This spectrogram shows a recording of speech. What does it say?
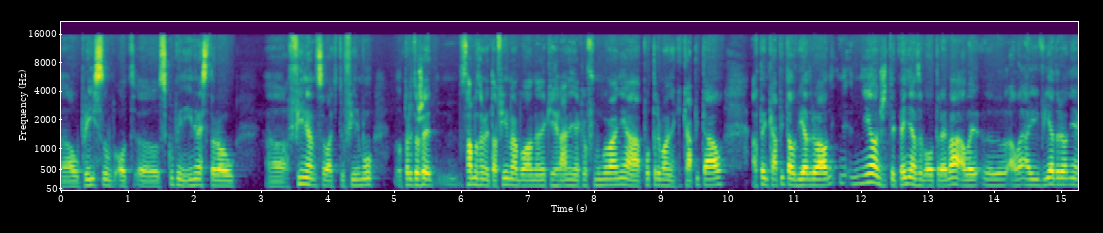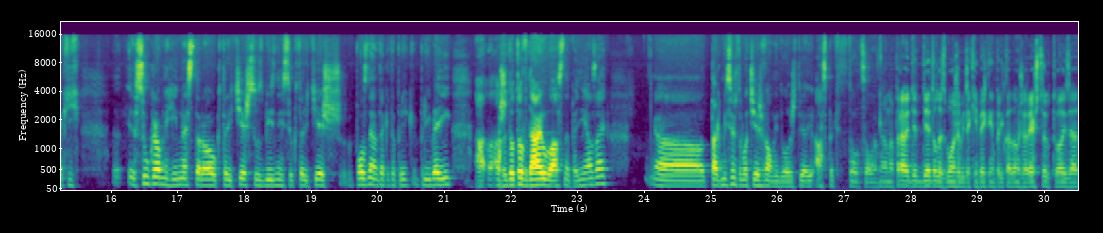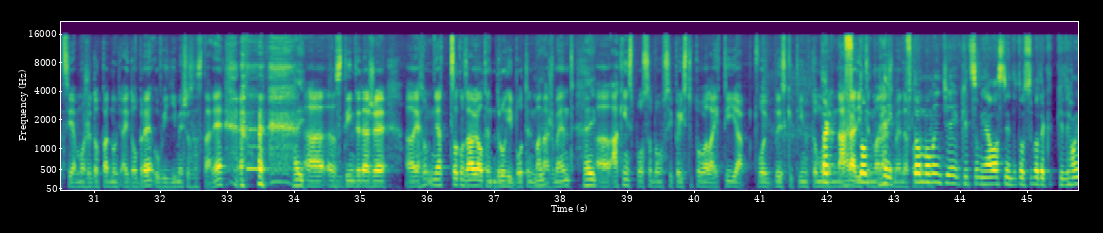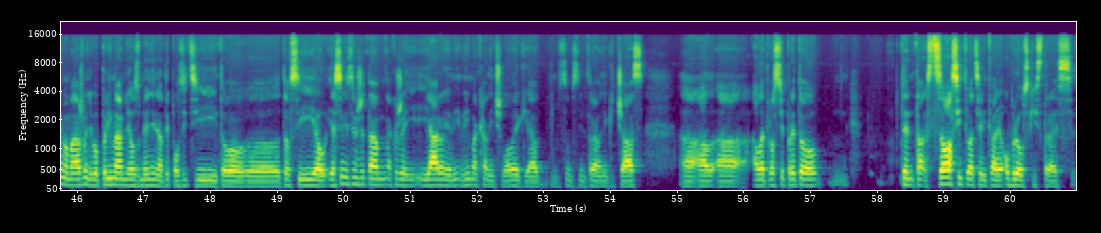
alebo prísľub od e, skupiny investorov financovať tú firmu, pretože samozrejme tá firma bola na nejakej hrane nejakého fungovania a potrebovala nejaký kapitál a ten kapitál vyjadroval, nielen, že tie peniaze bolo treba, ale, e, ale aj vyjadroval nejakých e, súkromných investorov, ktorí tiež sú z biznisu, ktorí tiež poznajú takéto príbehy a, a že do toho vdajú vlastné peniaze. Uh, tak myslím, že to bol tiež veľmi dôležitý aspekt toho celého. No, no práve Dedoles môže byť takým pekným príkladom, že reštrukturalizácia môže dopadnúť aj dobre, uvidíme, čo sa stane. Hej. A s tým teda, že ja som, mňa celkom zaujal ten druhý bod, ten manažment. Akým spôsobom si pristupoval aj ty a tvoj blízky tým k tomu, tak že nahradiť tom, ten manažment hej, a V tom momente, keď som ja vlastne do toho vstúpal, tak keď hovorím o manažmente, bol primárne o zmene na tej pozícii toho, e, toho CEO. Ja si myslím, že tam akože Jaro je vymakaný človek, ja som s ním trávil nejaký čas, a, a, ale proste preto ten, tá celá situácia vytvára obrovský stres.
